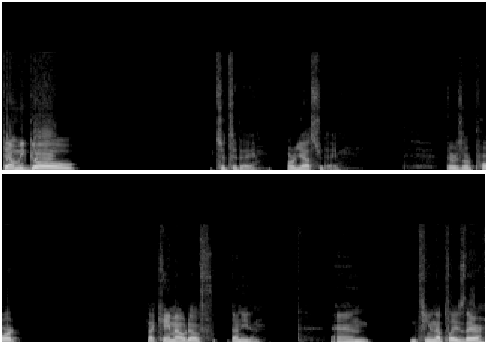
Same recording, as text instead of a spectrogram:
Then we go to today or yesterday. There was a report that came out of Dunedin, and the team that plays there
